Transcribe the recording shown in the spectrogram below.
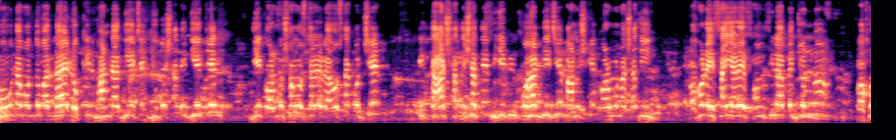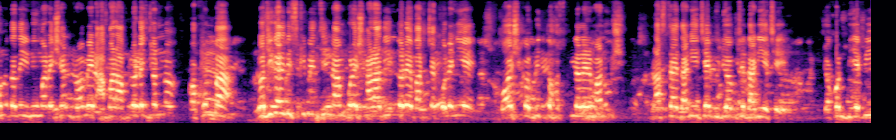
মমতা বন্দ্যোপাধ্যায় লক্ষ্মীর ভান্ডার দিয়েছেন যুব সাথী দিয়েছেন দিয়ে কর্মসংস্থানের ব্যবস্থা করছেন ঠিক তার সাথে সাথে বিজেপি উপহার দিয়েছে মানুষকে কর্মনাশা দিন। কখনো এসআইআর এর ফর্ম ফিল আপের জন্য, কখনো তাদের ইনিউমারেশন ফর্মের আবার আপলোডের জন্য, কখন বা লজিক্যাল ডিসক্রিপেন্সির নাম করে সারাদিন ধরে বাচ্চা কোলে নিয়ে বয়স্ক বৃদ্ধ হসপিটালের মানুষ রাস্তায় দাঁড়িয়েছে বিডিও অফিসে দাঁড়িয়েছে। যখন বিজেপি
